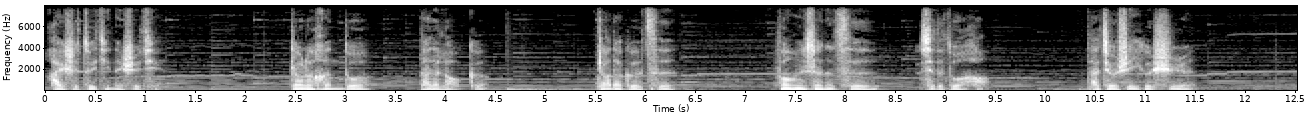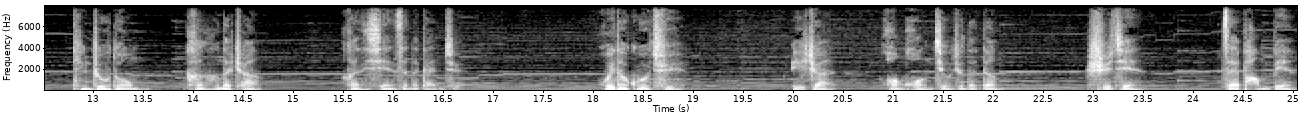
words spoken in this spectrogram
还是最近的事情。找了很多他的老歌，找到歌词，方文山的词写得多好，他就是一个诗人。听周董哼哼的唱，很闲散的感觉。回到过去，一盏黄黄旧旧的灯，时间在旁边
